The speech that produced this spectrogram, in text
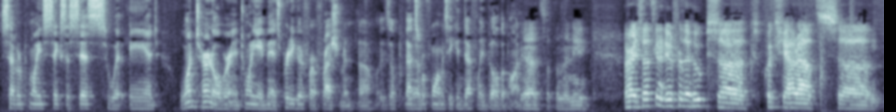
seven points, six assists, with and one turnover in 28 minutes. Pretty good for a freshman. Uh, it's a, that's a performance he can definitely build upon. Yeah, it's something they need. All right, so that's going to do it for the hoops. Uh, quick shout outs. Um,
